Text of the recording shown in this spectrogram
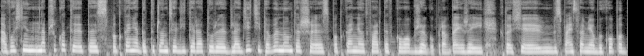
A właśnie na przykład e, te spotkania dotyczące literatury dla dzieci, to będą też e, spotkania otwarte w koło brzegu, prawda? Jeżeli ktoś e, z Państwa miałby kłopot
